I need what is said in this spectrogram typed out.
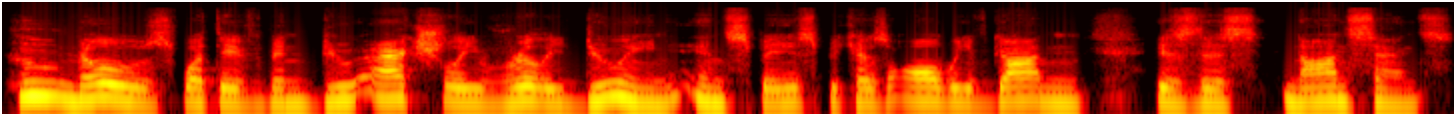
who knows what they've been do actually really doing in space because all we've gotten is this nonsense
